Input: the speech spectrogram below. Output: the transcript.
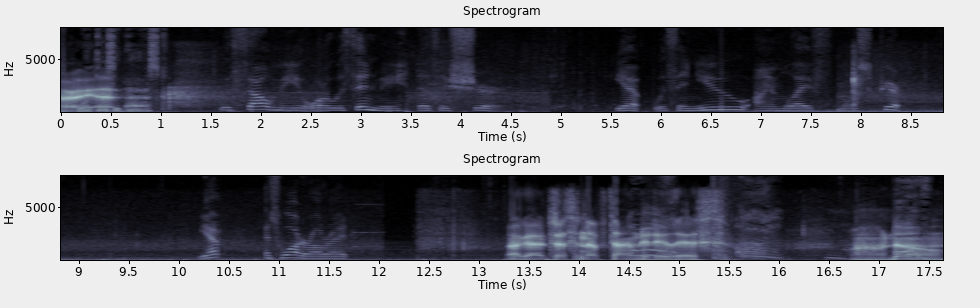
All What right. does Uh, it ask? Without me or within me, death is sure. Yet within you, I am life most pure. Yep, it's water, all right. I got just enough time to do this. Oh no.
